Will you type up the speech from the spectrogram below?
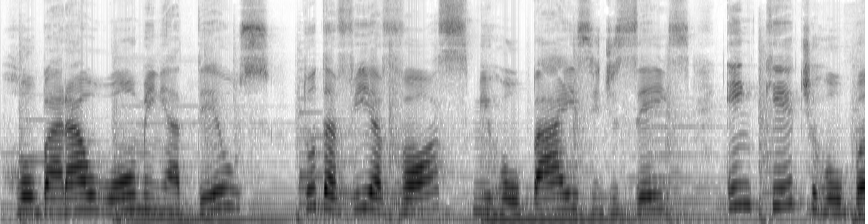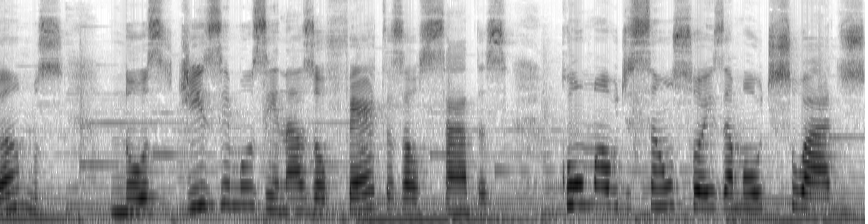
Roubará o homem a Deus? Todavia vós me roubais e dizeis: em que te roubamos? Nos dízimos e nas ofertas alçadas. Com maldição sois amaldiçoados,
